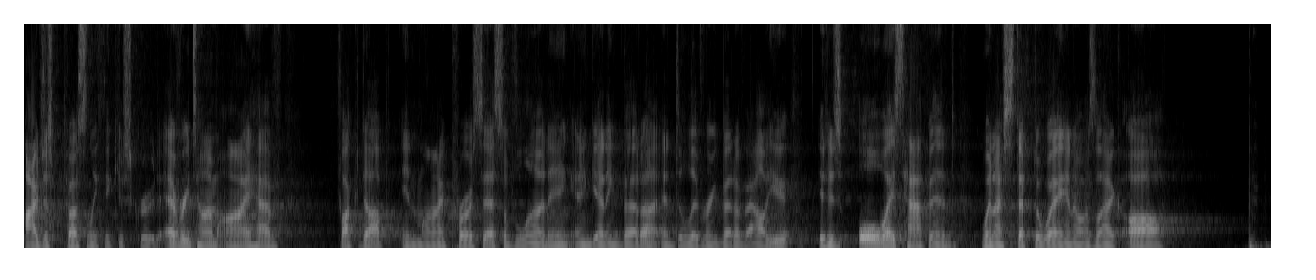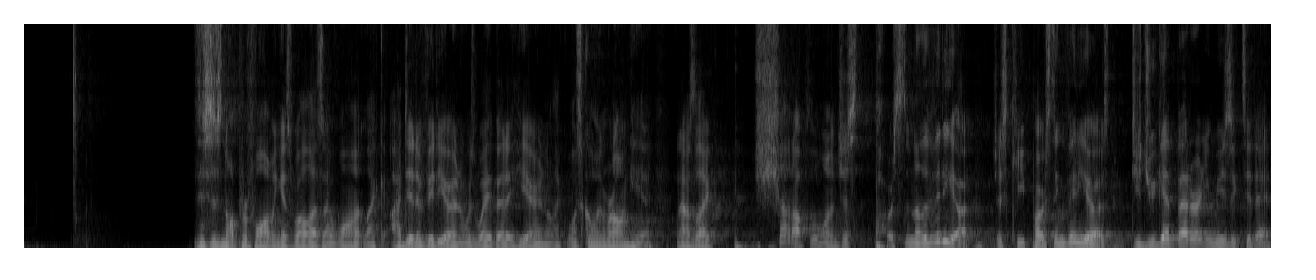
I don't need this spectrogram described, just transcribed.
I just personally think you're screwed. Every time I have fucked up in my process of learning and getting better and delivering better value, it has always happened when I stepped away and I was like, "Oh, this is not performing as well as I want. Like I did a video and it was way better here, and I'm like, what's going wrong here? And I was like, shut up, Luan. Just post another video. Just keep posting videos. Did you get better at your music today?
